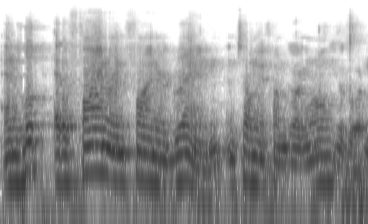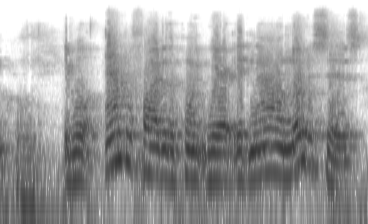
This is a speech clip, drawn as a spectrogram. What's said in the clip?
and look at a finer and finer grain, and tell me if I'm going wrong here, Gordon. It will amplify to the point where it now notices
